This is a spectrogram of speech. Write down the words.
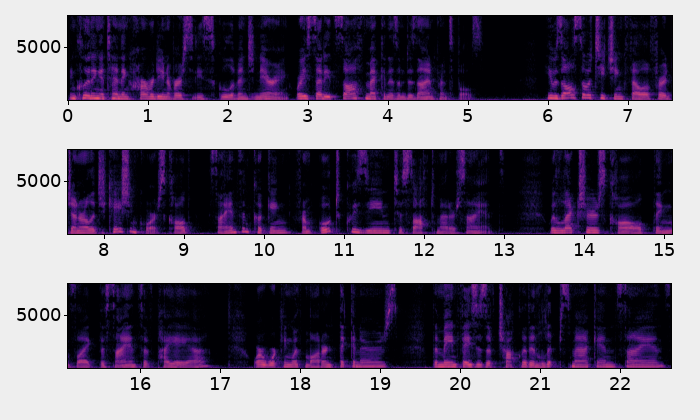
including attending Harvard University's School of Engineering, where he studied soft mechanism design principles. He was also a teaching fellow for a general education course called Science and Cooking From Haute Cuisine to Soft Matter Science, with lectures called things like The Science of Paella, or Working with Modern Thickeners, the main phases of chocolate and lip smacking science,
